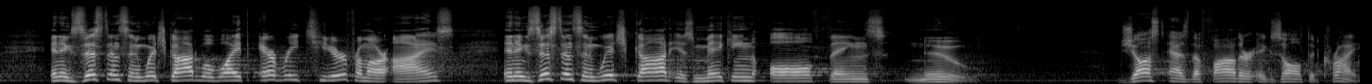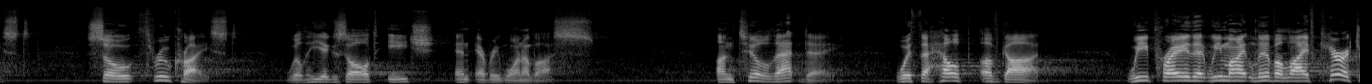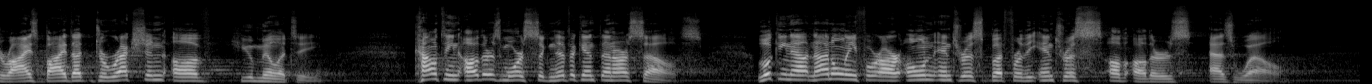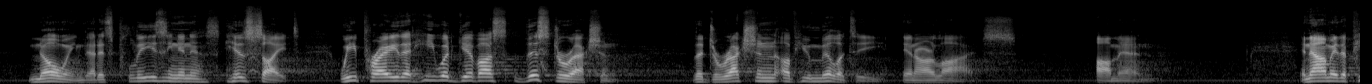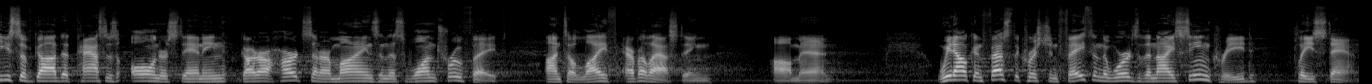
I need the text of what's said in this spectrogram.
an existence in which God will wipe every tear from our eyes, an existence in which God is making all things new. Just as the Father exalted Christ, so through Christ, will he exalt each and every one of us. Until that day, with the help of God, we pray that we might live a life characterized by the direction of humility, counting others more significant than ourselves, looking out not only for our own interests, but for the interests of others as well, knowing that it's pleasing in His, his sight we pray that He would give us this direction, the direction of humility in our lives. Amen. And now may the peace of God that passes all understanding guard our hearts and our minds in this one true faith unto life everlasting. Amen. We now confess the Christian faith in the words of the Nicene Creed. Please stand.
